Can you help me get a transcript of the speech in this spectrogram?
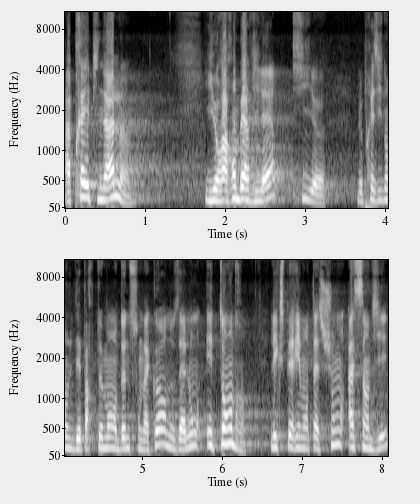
Après Épinal, il y aura Rambert-Villers. Si euh, le président du département donne son accord, nous allons étendre l'expérimentation à Saint-Dié.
